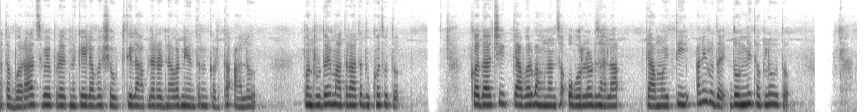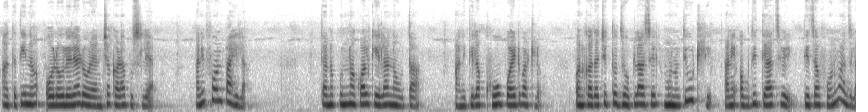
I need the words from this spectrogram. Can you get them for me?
आता बराच वेळ प्रयत्न केल्यावर शेवटी तिला आपल्या रडण्यावर नियंत्रण करता आलं. पण हृदय मात्र आता दुखत होतं. कदाचित त्यावर भावनांचा ओव्हरलोड झाला त्यामुळे ती आणि हृदय दोन्ही थकलं होतं. आता तिनं ओलवलेल्या डोळ्यांच्या कडा पुसल्या आणि फोन पाहिला. त्यानं पुन्हा कॉल केला नव्हता आणि तिला खूप वाईट वाटलं. पण कदाचित तो झोपला असेल म्हणून ती उठली आणि अगदी त्याच वेळी तिचा फोन वाजला.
